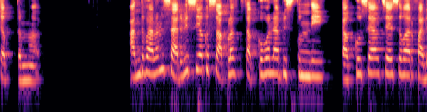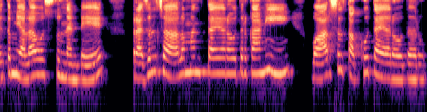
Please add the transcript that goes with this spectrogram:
చెప్తున్నారు. అందువలన సర్వీస్ యొక్క సఫలత తక్కువ లభిస్తుంది. తక్కువ సేవ చేసే వారి ఫలితం ఎలా వస్తుందంటే ప్రజలు చాలా మంది తయారవుతారు కానీ వారసులు తక్కువ తయారవుతారు.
